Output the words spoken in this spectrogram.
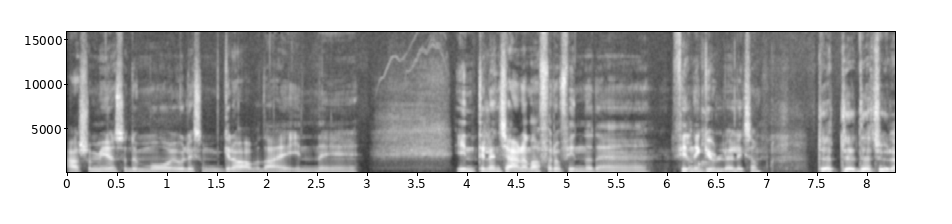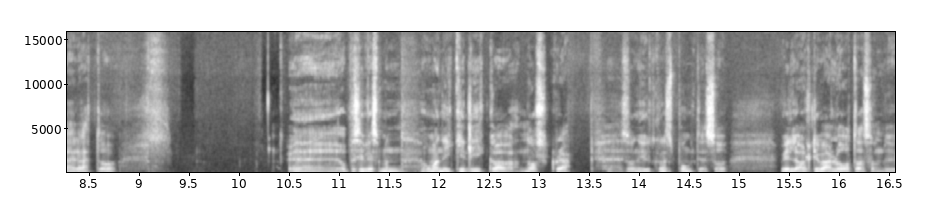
er så mye, så du må jo liksom grave deg inn i inn til en kjerne da, for å finne det Finne gullet, liksom. Det, det, det tror jeg er rett. Og, øh, og på å hvis man, om man ikke liker norsk rap sånn i utgangspunktet, så vil det alltid være låter som du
